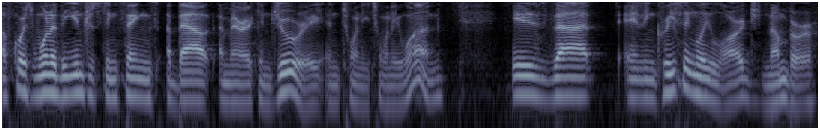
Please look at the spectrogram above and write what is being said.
of course, one of the interesting things about American Jewry in 2021 is that an increasingly large number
